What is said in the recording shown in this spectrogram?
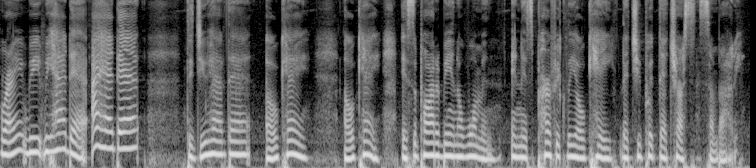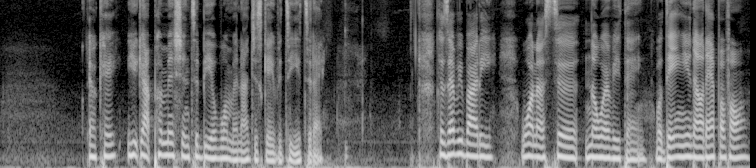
Right. We we had that. I had that. Did you have that? Okay. Okay. It's a part of being a woman, and it's perfectly okay that you put that trust in somebody. Okay, you got permission to be a woman. I just gave it to you today. Cause everybody want us to know everything. Well, didn't you know that before?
